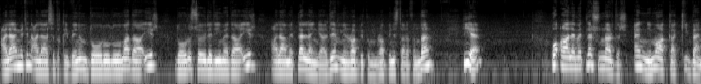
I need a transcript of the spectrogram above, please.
Alametin ala sıdkı benim doğruluğuma dair, doğru söylediğime dair alametlerle geldim. Min rabbikum Rabbiniz tarafından. Hiye o alametler şunlardır. Enni muhakkak ki ben.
